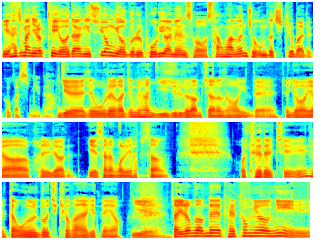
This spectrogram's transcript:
예, 하지만 이렇게 여당이 수용 여부를 보류하면서 상황은 조금 더 지켜봐야 될 것 같습니다. 예, 지금 올해가 지금 한 2주일도 남지 않은 상황인데 여야 관련 예산안 관련 협상 어떻게 될지 일단 오늘도 지켜봐야겠네요. 예. 자, 이런 가운데 대통령이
